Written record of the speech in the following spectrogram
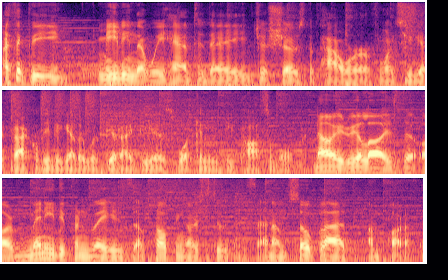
I think the meeting that we had today just shows the power of once you get faculty together with good ideas, what can be possible. Now I realize there are many different ways of helping our students and I'm so glad I'm part of it.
